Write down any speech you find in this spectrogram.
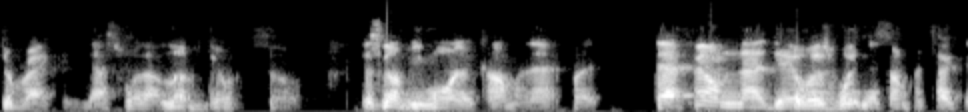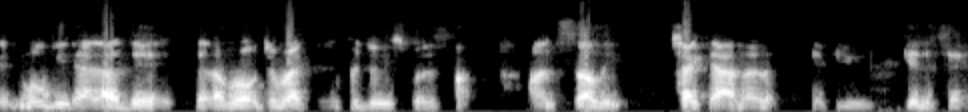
directing. That's what I love doing. So there's gonna be more to come on that. But that film that I did was Witness Unprotected. movie that I did that I wrote, directed, and produced was Unsullied. Check that out if you get a chance.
